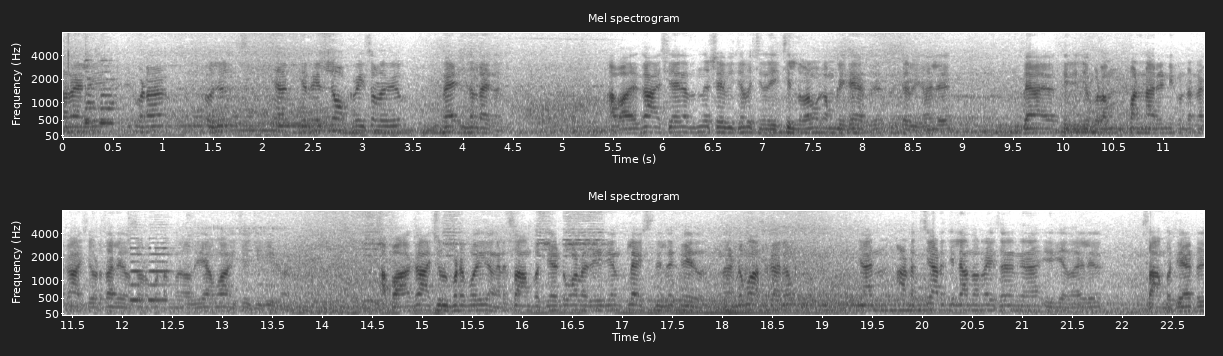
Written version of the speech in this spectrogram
അതായത് ഇവിടെ ഒരു കംപ്ലീറ്റ് തിരിഞ്ഞുകുളം പണ്ണാരണ്ണി കൊണ്ടുവരുന്ന കാശ് തലേ ദിവസം കൊണ്ടുവന്ന് അത് ഞാൻ വാങ്ങിച്ചു വെച്ചിരിക്കുകയാണ്. അപ്പോൾ ആ കാശ് ഉൾപ്പെടെ പോയി. അങ്ങനെ സാമ്പത്തികമായിട്ട് വളരെയധികം ക്ലേശത്തിലൊക്കെ ആയിരുന്നു രണ്ട് മാസക്കാലം ഞാൻ അടച്ച് അടച്ചില്ല എന്ന് പറഞ്ഞ പൈസ ഇങ്ങനെ ഇരിക്കുന്നത് അതിൽ സാമ്പത്തികമായിട്ട്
